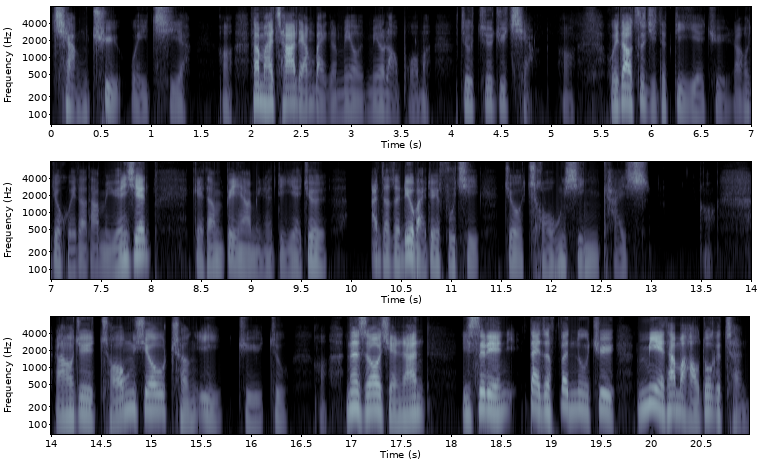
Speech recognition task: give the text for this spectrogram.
抢去为妻啊啊！他们还差两百个没有没有老婆嘛，就就去抢啊，回到自己的地业去，然后就回到他们原先给他们便雅悯的地业，就按照这六百对夫妻就重新开始啊，然后去重修城邑居住啊。那时候显然以色列带着愤怒去灭他们好多个城，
